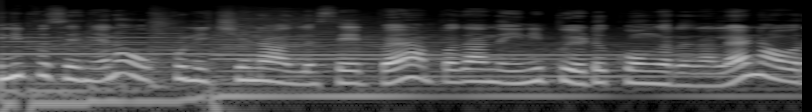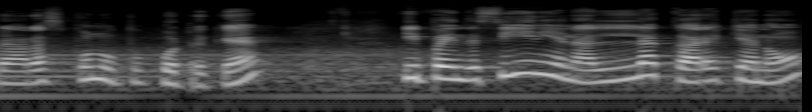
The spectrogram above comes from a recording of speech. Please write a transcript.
இனிப்பு செஞ்சேன்னா உப்பு நிச்சயம் நான் அதில் சேர்ப்பேன். அப்போ தான் அந்த இனிப்பு எடுக்குங்கிறதுனால நான் ஒரு அரை ஸ்பூன் உப்பு போட்டிருக்கேன். இப்போ இந்த சீனியை நல்லா கரைக்கணும்.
